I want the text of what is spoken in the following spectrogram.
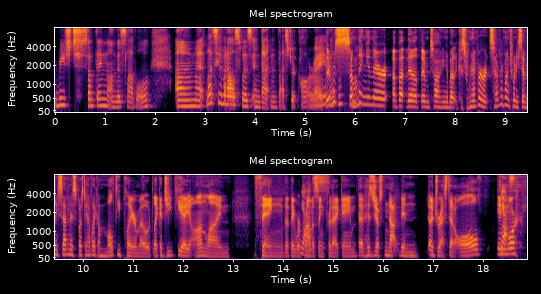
reached something on this level. Um, let's see what else was in that investor call, right? There was something in there about the, them talking about because remember, Cyberpunk 2077 is supposed to have like a multiplayer mode, like a GTA Online thing that they were yes. promising for that game that has just not been addressed at all anymore. Yes.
